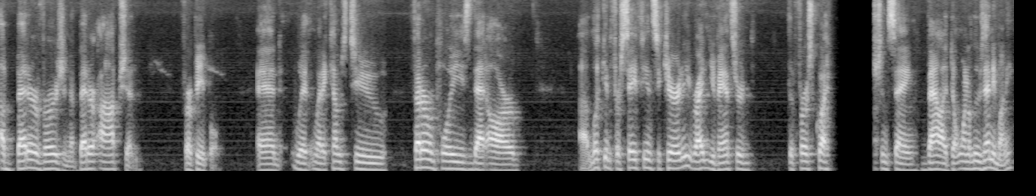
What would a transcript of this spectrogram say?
a better version, a better option for people, and with when it comes to federal employees that are uh, looking for safety and security, right? You've answered the first question saying, Val, I don't want to lose any money.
